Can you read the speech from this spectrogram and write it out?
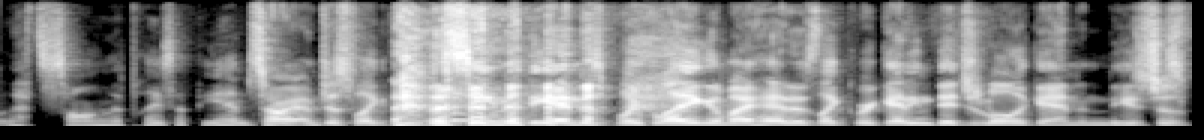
that song that plays at the end. Sorry, I'm just like the scene at the end is playing in my head. Is like we're getting digital again, and he's just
